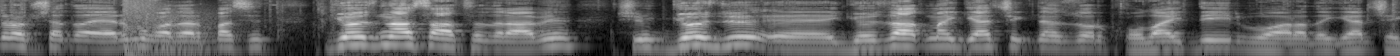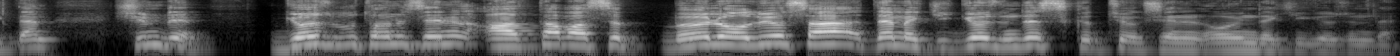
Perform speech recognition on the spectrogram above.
Drop shot ayarı bu kadar basit. Göz nasıl atılır abi? Şimdi gözü e, gözü atmak gerçekten zor. Kolay değil bu arada gerçekten. Şimdi göz butonu senin alta basıp böyle oluyorsa demek ki gözünde sıkıntı yok senin oyundaki gözünde.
